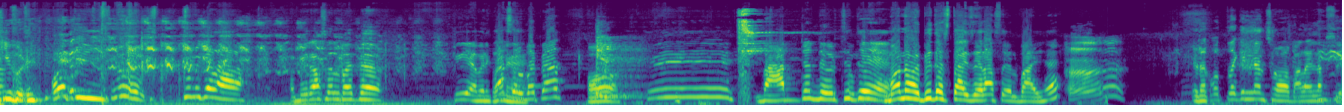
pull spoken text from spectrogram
ও কি? তুমি গেলা? আমি রাসেল ভাই পে কি আবার কি রাসেল ভাই প্যার ও বাপটা ধরছে যে। মনে হয় বিদেশ তাই যে রাসেল ভাই হ্যাঁ? এটা কত কিনলেন সব ভালাই লাগছে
